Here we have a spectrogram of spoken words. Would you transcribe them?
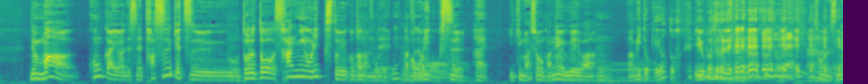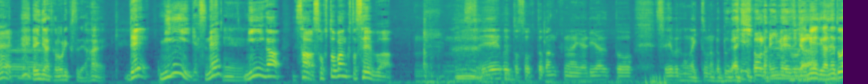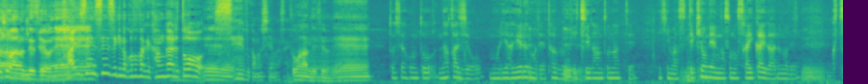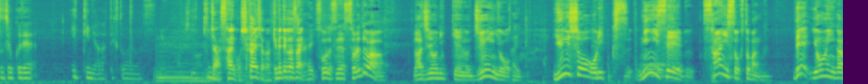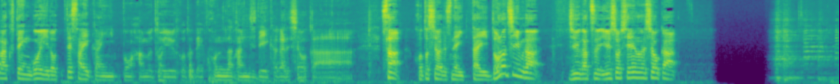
でもまあ今回はですね多数決を取ると3人オリックスということなんで,、まあそうですね。まあまあオリックスはい。行きましょうかね、上は、まあ見とけよということで。そうですね。いやいいんじゃないですかオリックスで。はい。で2位ですね、ええ。2位がさあソフトバンクと西武は西武とソフトバンクがやり合うと、西武の方がいつもなんか部外以上なイメージが。イメージがねどうしてもあるんですよね。対戦成績のことだけ考えると、ええ。西武かもしれません。そうなんですよね。今年は本当中地を盛り上げるので多分一丸となっていきます、で去年のその最下位があるので、屈辱で一気に上がっていくと思います、じゃあ最後司会者が決めてください、そうですね。それでは、ラジオ日経の順位を、はい優勝オリックス2位西武3位ソフトバンク。で4位が楽天5位ロッテ最下位日本ハムということで、こんな感じでいかがでしょうか。さあ今年はですね一体どのチームが10月優勝しているのでしょうか。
